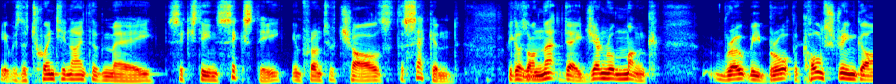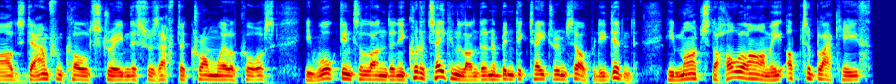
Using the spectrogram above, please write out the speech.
It was the 29th of May, 1660, in front of Charles II. Because on that day, General Monk wrote, he brought the Coldstream Guards down from Coldstream. This was after Cromwell, of course. He walked into London. He could have taken London and been dictator himself, but he didn't. He marched the whole army up to Blackheath.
